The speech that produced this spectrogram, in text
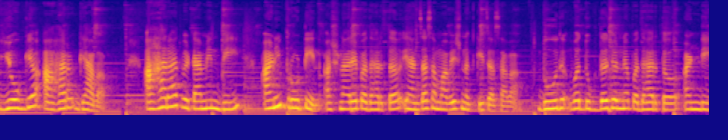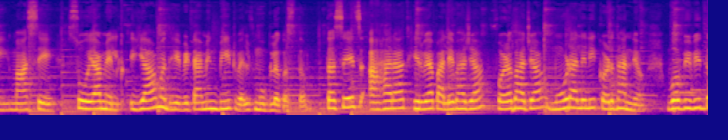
योग्य आहार घ्यावा. आहारात विटॅमिन बी आणि प्रोटीन असणारे पदार्थ यांचा समावेश नक्कीच असावा. दूध व दुग्धजन्य पदार्थ अंडी मासे सोया मिल्क यामध्ये विटॅमिन बी ट्वेल्व मुबलक असतं. तसेच आहारात हिरव्या पालेभाज्या फळभाज्या मोड आलेली कडधान्य व विविध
